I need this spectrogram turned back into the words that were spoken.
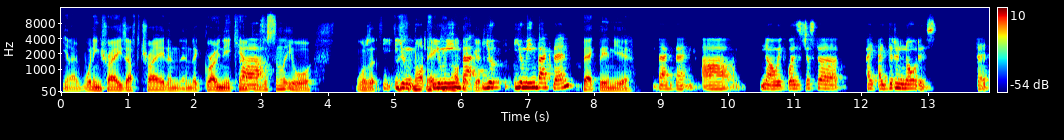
you know winning trades after trade and and they're growing the account uh, consistently or was it you, not that you mean back you you mean back then? Back then yeah. Back then. Um no it was just a i, I didn't notice that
